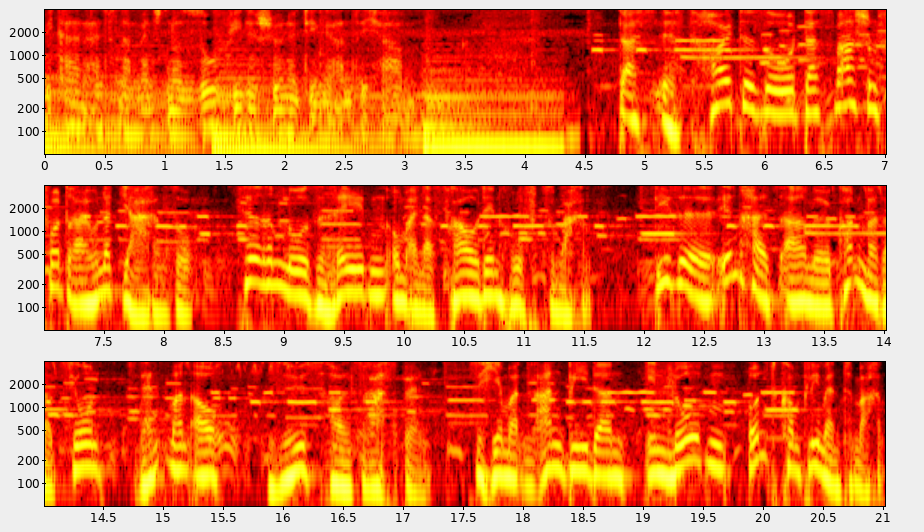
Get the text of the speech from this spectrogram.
Wie kann ein einzelner Mensch nur so viele schöne Dinge an sich haben? Das ist heute so, das war schon vor 300 Jahren so. Hirnlose Reden, um einer Frau den Hof zu machen. Diese inhaltsarme Konversation nennt man auch Süßholzraspeln. Sich jemanden anbiedern, ihn loben und Komplimente machen.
